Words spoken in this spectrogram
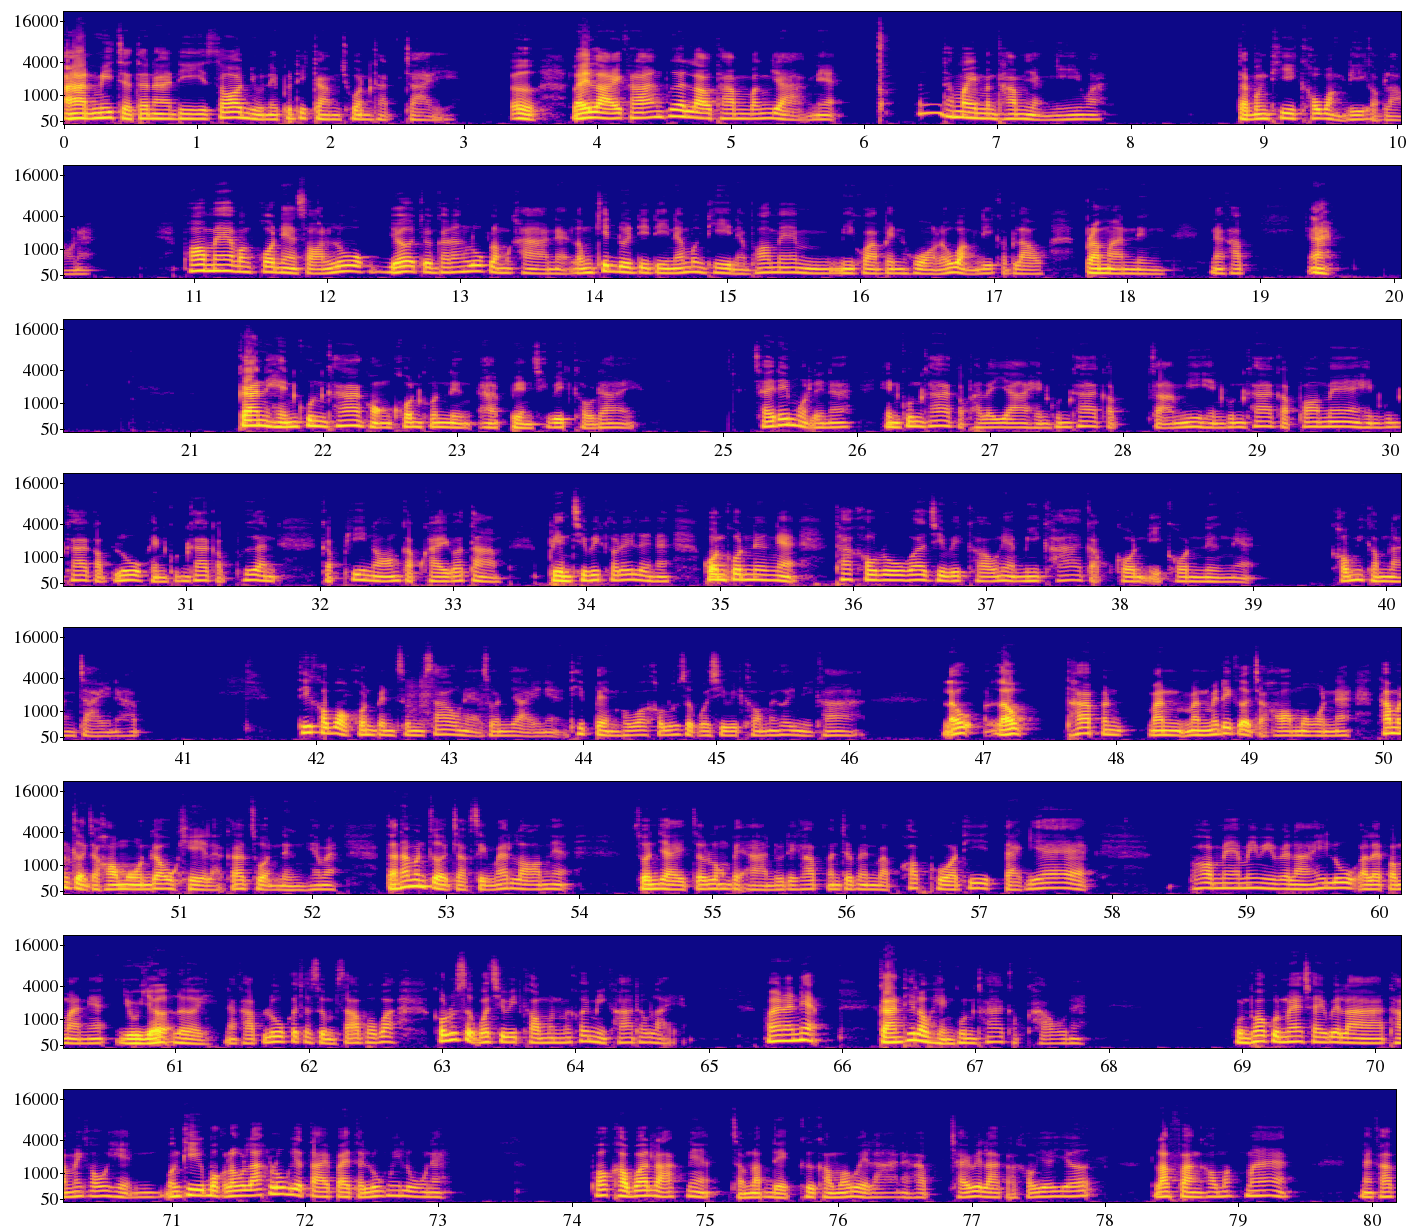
อาจมีเจตนาดีซ่อนอยู่ในพฤติกรรมชวนขัดใจ เออหลาย ๆ ครั้งเพื่อนเราทำบางอย่างเนี่ย มันทำไมมันทำอย่างนี้วะแต่บางทีเขาหวังดีกับเรานะพ่อแม่บางคนเนี่ยสอนลูกเยอะจนกระทั่งลูกลำคาเนี่ยลองคิดดูดีๆนะบางทีเนี่ยพ่อแม่มีความเป็นห่วงและหวังดีกับเราประมาณหนึ่งนะครับอะการเห็นคุณค่าของคนคนหนึ่งอาจเปลี่ยนชีวิตเขาได้ ใช้ได้หมดเลยนะ เห็นคุณค่ากับภรรยา เห็นคุณค่ากับสามี เห็นคุณค่ากับพ่อแม่ เห็นคุณค่ากับลูก เห็นคุณค่ากับเพื่อน กับพี่น้องกับใครก็ตาม เปลี่ยนชีวิตเขาได้เลยนะ คนคนหนึ่งเนี่ยถ้าเขารู้ว่าชีวิตเขาเนี่ยมีค่ากับคนอีกคนหนึ่งเนี่ยเขามีกำลังใจนะครับ ที่เขาบอกคนเป็นซึมเศร้าเนี่ยส่วนใหญ่เนี่ยที่เป็นเพราะว่าเขารู้สึกว่าชีวิตเขาไม่ค่อยมีค่า แล้วแล้วถ้ามันมันมันไม่ได้เกิดจากฮอร์โมนนะ ถ้ามันเกิดจากฮอร์โมนก็โอเคแหละก็ส่วนหนึ่งใช่ไหมแต่ถ้ามันเกิดจากสิ่งแวดล้อมเนี่ย ส่วนใหญ่จะลองไปอ่านดูดิครับ มันจะเป็นแบบครอบครัวที่แตกแยก พ่อแม่ไม่มีเวลาให้ลูกอะไรประมาณนี้อยู่เยอะเลยนะครับลูกก็จะซึมเศร้าเพราะว่าเขารู้สึกว่าชีวิตเขามันไม่ค่อยมีค่าเท่าไหร่ เพราะฉะนั้นเนี่ยการที่เราเห็นคุณค่ากับเขานะคุณพ่อคุณแม่ใช้เวลาทำให้เขาเห็น บางทีบอกเรารักลูกจะตายไปแต่ลูกไม่รู้นะเพราะคำว่ารักเนี่ยสำหรับเด็กคือคำว่าเวลานะครับใช้เวลากับเขาเยอะๆรับฟังเขามากๆนะครับ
